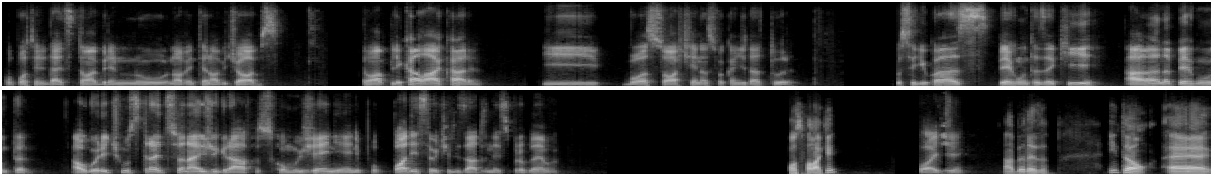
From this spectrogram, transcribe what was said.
oportunidades que estão abrindo no 99 Jobs. Então aplica lá, cara, e boa sorte aí na sua candidatura. Vou seguir com as perguntas aqui. A Ana pergunta: algoritmos tradicionais de grafos, como GNN, podem ser utilizados nesse problema? Posso falar aqui? Pode. Ah, beleza. Então, é,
